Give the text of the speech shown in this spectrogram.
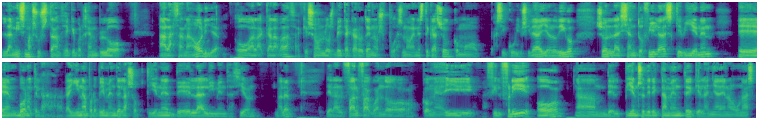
la misma sustancia que, por ejemplo, a la zanahoria o a la calabaza, que son los betacarotenos. Pues no, en este caso, como así curiosidad, ya lo digo, son las xantofilas que vienen, eh, bueno, que la gallina propiamente las obtiene de la alimentación, ¿vale? De la alfalfa cuando come ahí feel free o del pienso directamente que le añaden algunas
